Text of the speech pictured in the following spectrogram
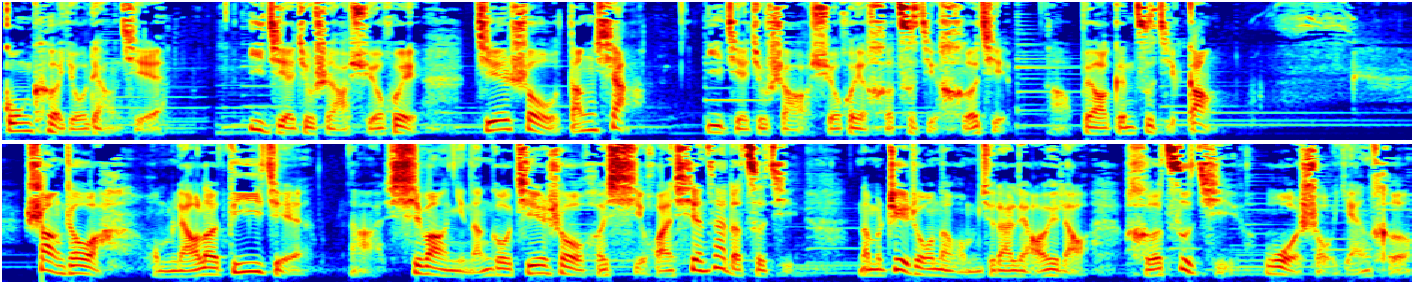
功课有两节。一节就是要学会接受当下，一节就是要学会和自己和解啊，不要跟自己杠。上周啊，我们聊了第一节啊，希望你能够接受和喜欢现在的自己。那么这周呢，我们就来聊一聊和自己握手言和。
